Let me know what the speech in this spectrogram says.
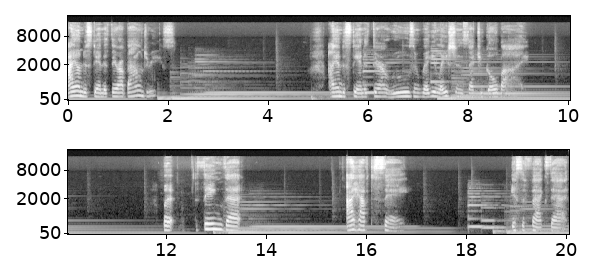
I understand that there are boundaries. I understand that there are rules and regulations that you go by. But the thing that I have to say is the fact that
